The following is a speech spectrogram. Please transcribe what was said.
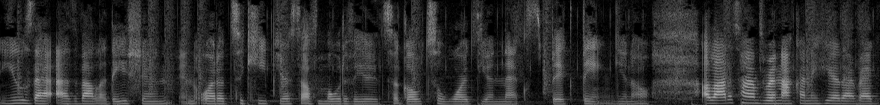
use that as validation in order to keep yourself motivated to go towards your next big thing, you know. A lot of times we're not going to hear that rec-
